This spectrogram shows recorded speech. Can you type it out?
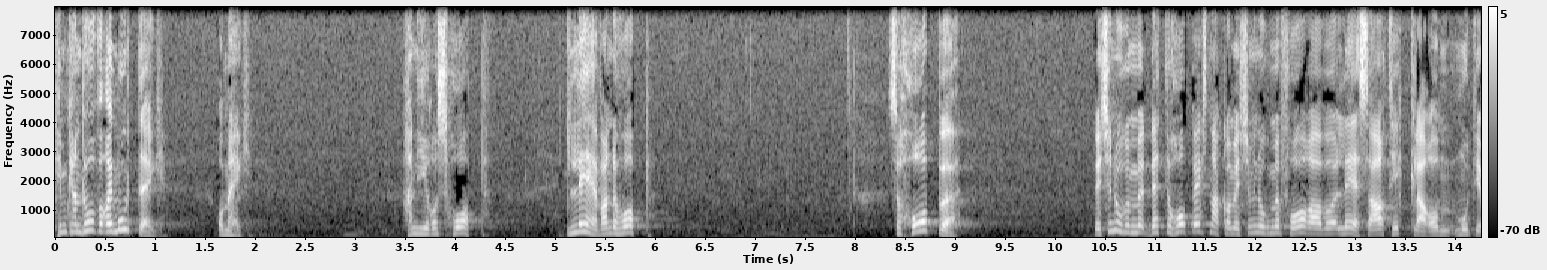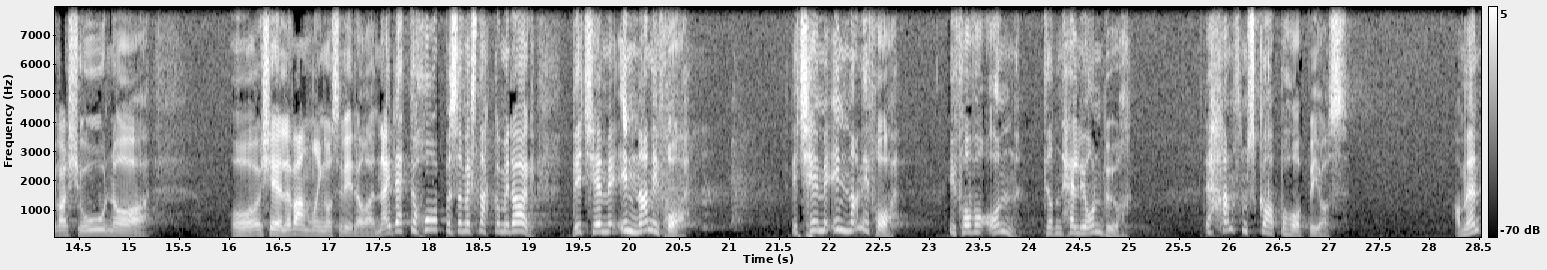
Hvem kan da være imot deg og meg? Han gir oss håp. Et levende håp. Så håpet det Dette håpet jeg snakker om, er ikke noe vi får av å lese artikler om motivasjon og, og sjelevandring osv. Nei, dette håpet som jeg snakker om i dag, det kommer innenifra. Det kommer innenifra, ifra vår ånd, der Den hellige ånd bor. Det er han som skaper håpet i oss. Amen.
